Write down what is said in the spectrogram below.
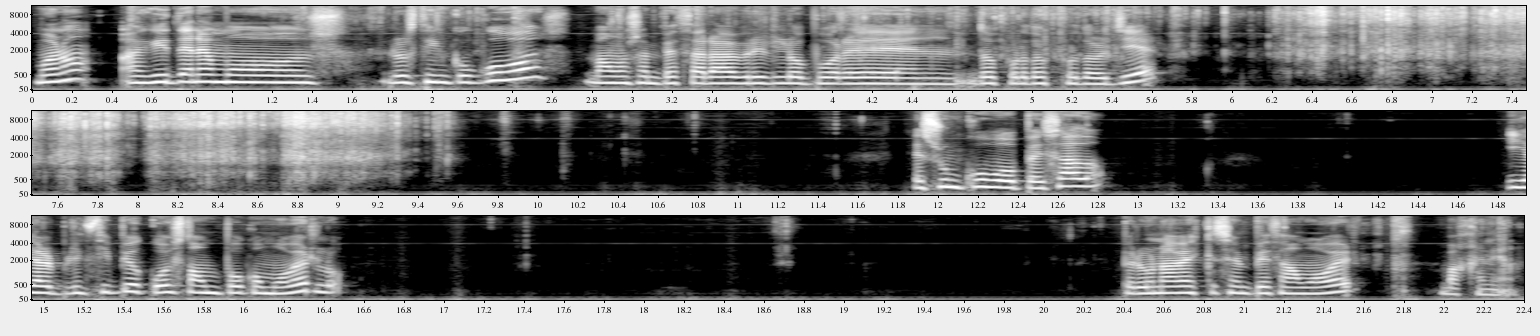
Bueno, aquí tenemos los 5 cubos. Vamos a empezar a abrirlo por el 2x2x2 Gear. Es un cubo pesado y al principio cuesta un poco moverlo. Pero una vez que se empieza a mover, va genial.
